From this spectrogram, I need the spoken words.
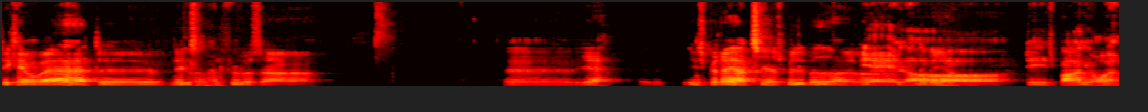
Det kan jo være, at øh, Nielsen han føler sig øh, ja, inspireret til at spille bedre. Eller Ja, levere. eller det er et spark i røven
